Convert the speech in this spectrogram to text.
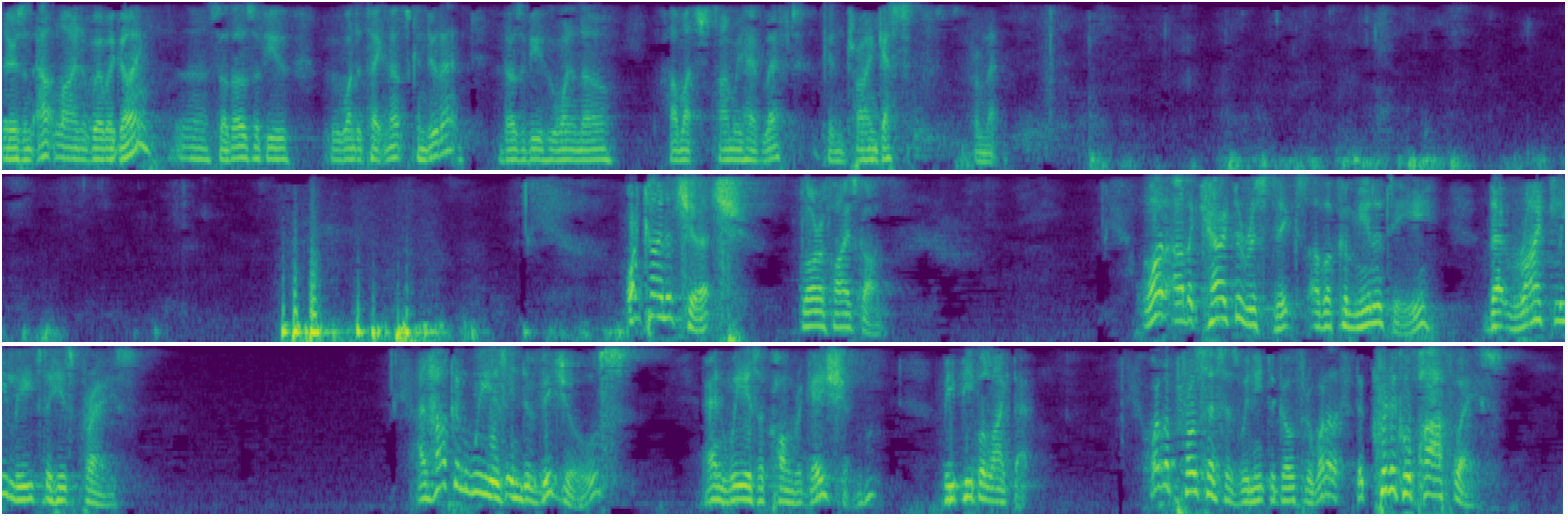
there is an outline of where we're going. Uh, so those of you who want to take notes can do that. Those of you who want to know how much time we have left can try and guess from that. What kind of church glorifies God? What are the characteristics of a community that rightly leads to His praise? And how can we as individuals and we as a congregation be people like that? What are the processes we need to go through? What are the critical pathways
